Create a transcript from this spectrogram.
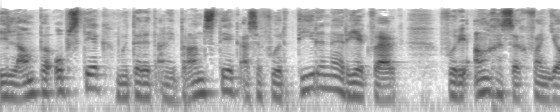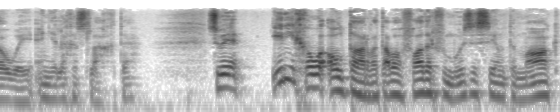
die lampe opsteek, moet hy dit aan die brand steek as 'n voortdurende reukwerk voor die aangesig van Jahweh en julle geslagte. So Hierdie goue altaar wat Abba Vader vir Moses sê om te maak,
